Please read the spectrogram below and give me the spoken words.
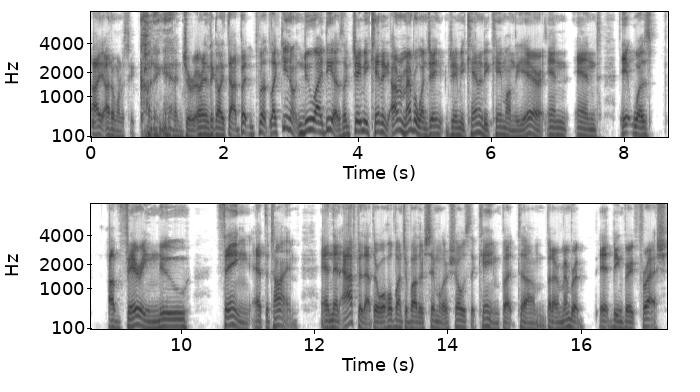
I, I don't want to say cutting edge or, or anything like that, but but like you know new ideas like Jamie Kennedy. I remember when Jamie, Jamie Kennedy came on the air and and it was a very new thing at the time. And then after that, there were a whole bunch of other similar shows that came, but um, but I remember it, it being very fresh.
